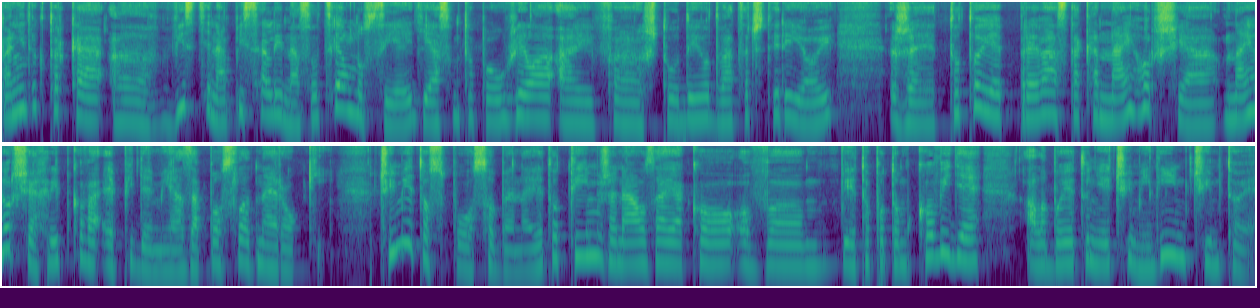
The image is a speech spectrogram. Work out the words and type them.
Pani doktorka, eh, vy ste napísali na sociálnu sieť, ja som to použila aj v štúdiu 24 joj, že toto je pre vás taká najhoršia, najhoršia chrípková epidémia za posledné roky. Čím je to spôsobené? Je to tým, že naozaj ako v, je to potom covide, alebo je to niečím iným? Čím to je?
